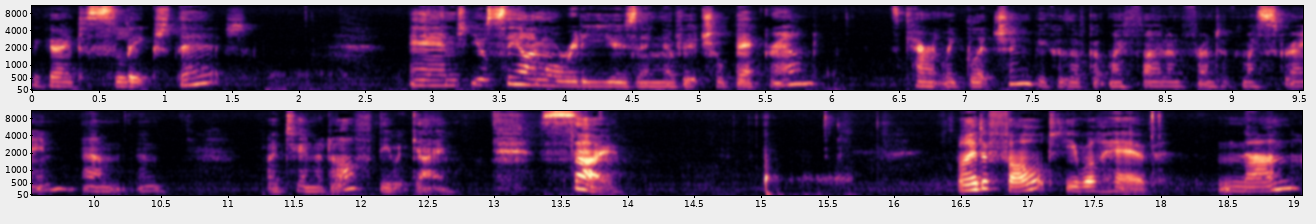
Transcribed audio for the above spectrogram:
We're going to select that. And you'll see I'm already using a virtual background. It's currently glitching because I've got my phone in front of my screen um, and if I turn it off there we go. So by default you will have none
